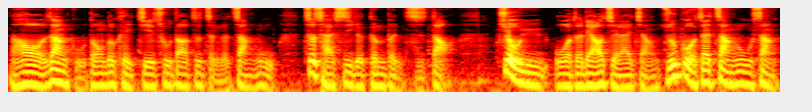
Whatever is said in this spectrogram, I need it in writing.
然后让股东都可以接触到这整个账务，这才是一个根本之道。就于我的了解来讲，如果在账务上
